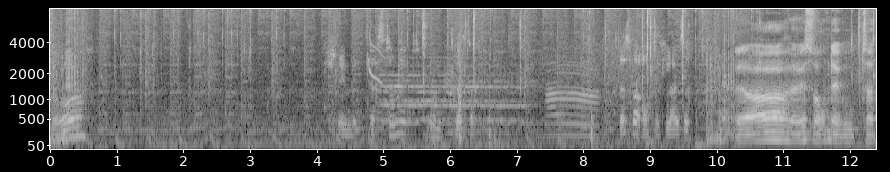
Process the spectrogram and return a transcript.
So. Ich nehme das damit und das da. Das war auch nicht leise. Ja, wer weiß, warum der gehupt hat.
